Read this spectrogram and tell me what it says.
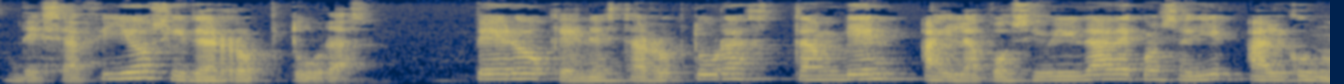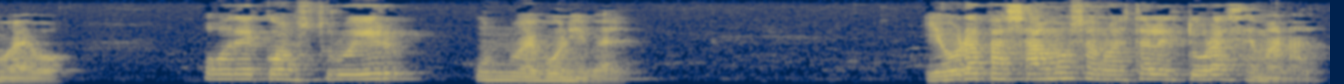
desafíos y de rupturas pero que en estas rupturas también hay la posibilidad de conseguir algo nuevo o de construir un nuevo nivel. Y ahora pasamos a nuestra lectura semanal.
